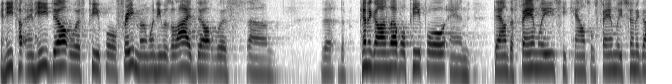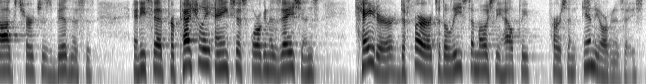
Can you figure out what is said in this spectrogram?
And he, ta- and he dealt with people, Friedman, when he was alive, dealt with um, the, the Pentagon level people and down to families. He counseled families, synagogues, churches, businesses. And he said, perpetually anxious organizations cater, defer to the least emotionally healthy person in the organization.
